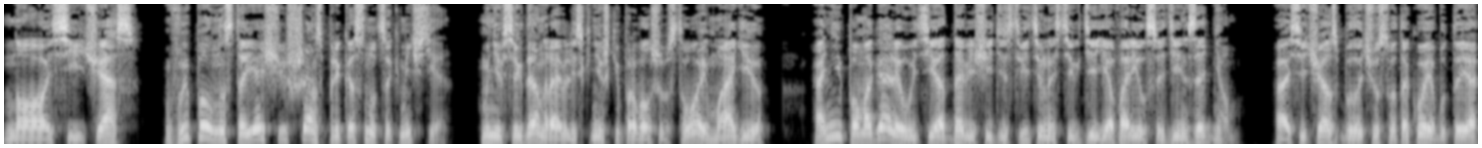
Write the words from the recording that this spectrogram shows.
Но сейчас выпал настоящий шанс прикоснуться к мечте. Мне всегда нравились книжки про волшебство и магию. Они помогали уйти от давящей действительности, где я варился день за днем. А сейчас было чувство такое, будто я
